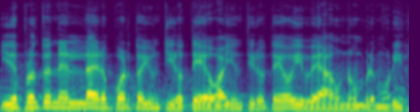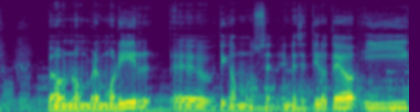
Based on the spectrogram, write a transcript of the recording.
y de pronto en el aeropuerto hay un tiroteo, hay un tiroteo y ve a un hombre morir. ve a un hombre morir, eh, digamos, en, ese tiroteo y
